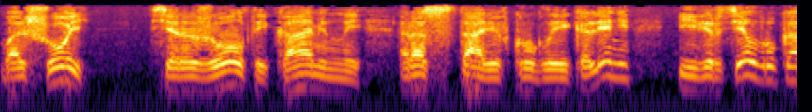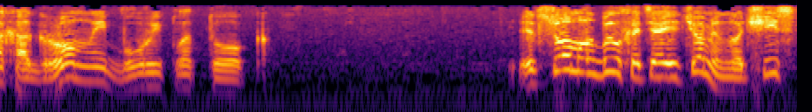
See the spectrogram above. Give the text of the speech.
большой, серо-желтый, каменный, расставив круглые колени, и вертел в руках огромный бурый платок. Лицом он был, хотя и темен, но чист,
